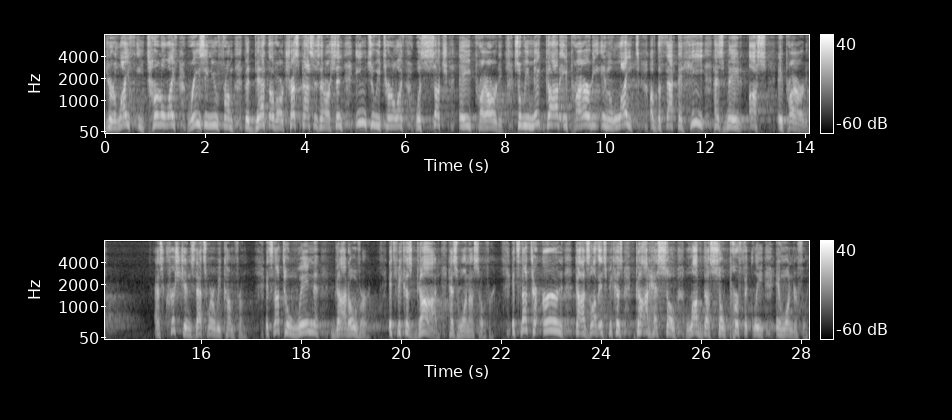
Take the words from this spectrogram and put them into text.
your life, eternal life, raising you from the death of our trespasses and our sin into eternal life was such a priority. So we make God a priority in light of the fact that He has made made us a priority. As Christians, that's where we come from. It's not to win God over, it's because God has won us over. It's not to earn God's love, it's because God has so loved us so perfectly and wonderfully.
